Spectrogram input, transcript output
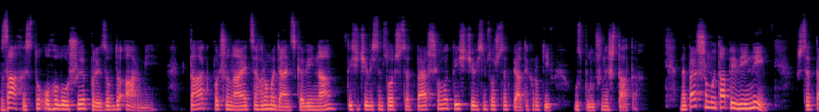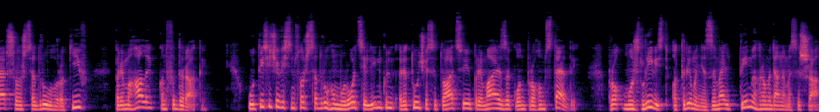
захисту оголошує призов до армії. Так починається громадянська війна 1861-1865 років у Сполучених Штатах. На першому етапі війни 61-62 років перемагали конфедерати. У 1862 році Лінкольн, рятуючи ситуацію, приймає закон про гомстеди, про можливість отримання земель тими громадянами США,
